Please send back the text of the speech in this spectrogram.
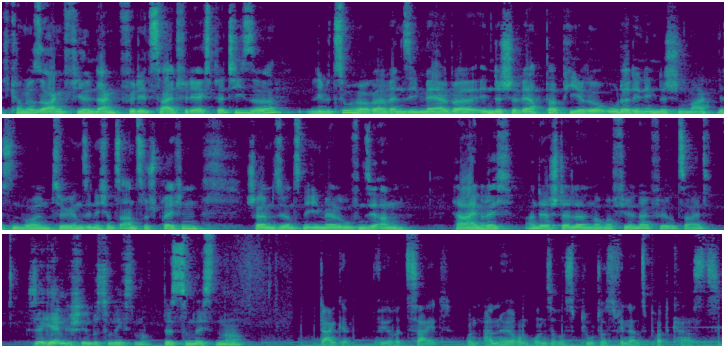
ich kann nur sagen, vielen Dank für die Zeit, für die Expertise. Liebe Zuhörer, wenn Sie mehr über indische Wertpapiere oder den indischen Markt wissen wollen, zögern Sie nicht, uns anzusprechen. Schreiben Sie uns eine E-Mail, rufen Sie an. Herr Heinrich, an der Stelle nochmal vielen Dank für Ihre Zeit. Sehr gern geschehen. Bis zum nächsten Mal. Bis zum nächsten Mal. Danke für Ihre Zeit und Anhören unseres Plutos Finanzpodcasts.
